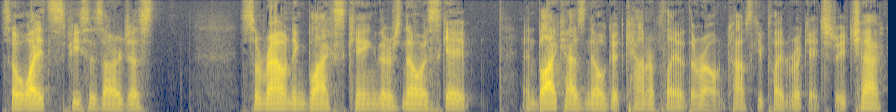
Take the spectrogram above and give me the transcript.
So white's pieces are just surrounding black's king. There's no escape. And black has no good counterplay of their own. Kamsky played rook h3 check,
